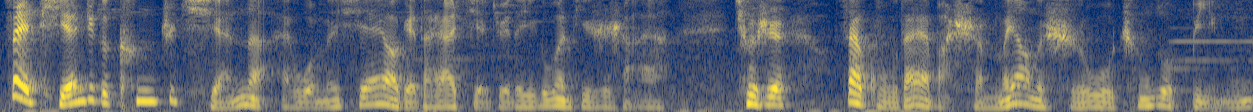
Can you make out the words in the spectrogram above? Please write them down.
在填这个坑之前呢，哎，我们先要给大家解决的一个问题是啥呀？就是在古代把什么样的食物称作饼？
